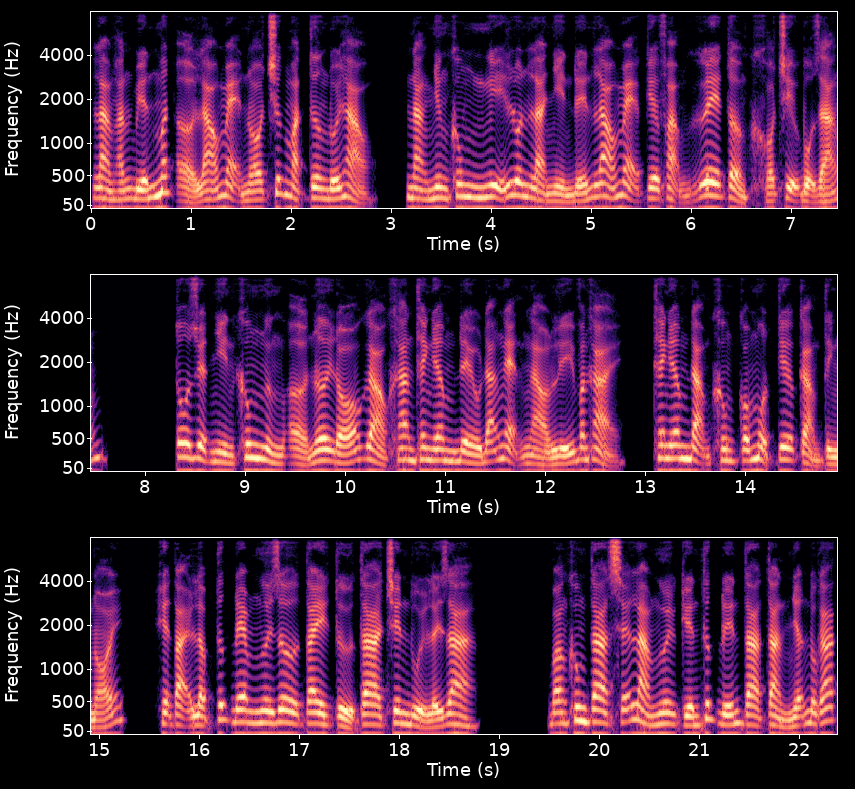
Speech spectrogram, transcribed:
làm hắn biến mất ở lão mẹ nó trước mặt tương đối hảo, nàng nhưng không nghĩ luôn là nhìn đến lão mẹ kia phạm ghê tởm khó chịu bộ dáng. Tô Duyệt nhìn không ngừng ở nơi đó gào khan thanh âm đều đã nghẹn ngào Lý Văn Khải, thanh âm đạm không có một tia cảm tình nói, hiện tại lập tức đem ngươi giơ tay từ ta trên đùi lấy ra. Bằng không ta sẽ làm ngươi kiến thức đến ta tàn nhẫn độc ác.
